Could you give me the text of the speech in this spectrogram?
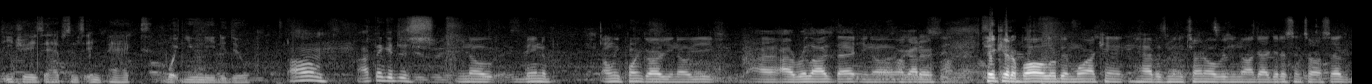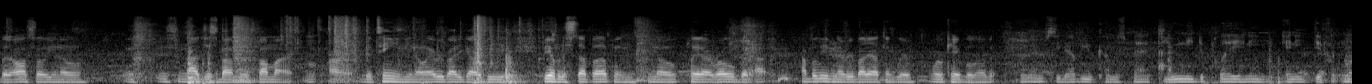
DJ's absence impact what you need to do? Um, I think it just, you know, being the only point guard, you know, you, I, I realized that, you know, I got to take care of the ball a little bit more. I can't have as many turnovers, you know, I got to get us into our sets, but also, you know, it's, it's not just about me, it's about my, our, the team, you know, everybody got to be be able to step up and, you know, play that role, but I, I believe in everybody. I think we're, we're capable of it. When MCW comes back, do you need to play any any differently?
